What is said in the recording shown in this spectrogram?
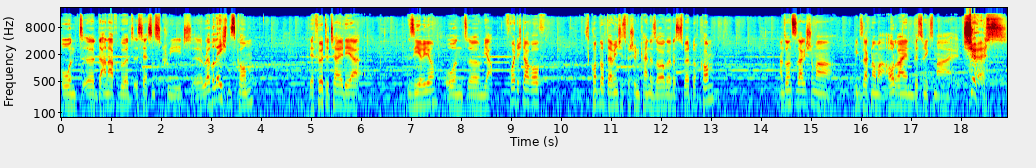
und äh, danach wird Assassin's Creed äh, Revelations kommen. Der vierte Teil der Serie. Und ähm, ja, freut euch darauf. Es kommt noch Da Vincis Verschwinden, keine Sorge. Das wird noch kommen. Ansonsten sage ich schon mal, wie gesagt, nochmal, haut rein. Bis zum nächsten Mal. Tschüss!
